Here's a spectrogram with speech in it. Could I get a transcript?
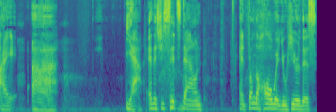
I, uh, yeah. And then she sits down and from the hallway you hear this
